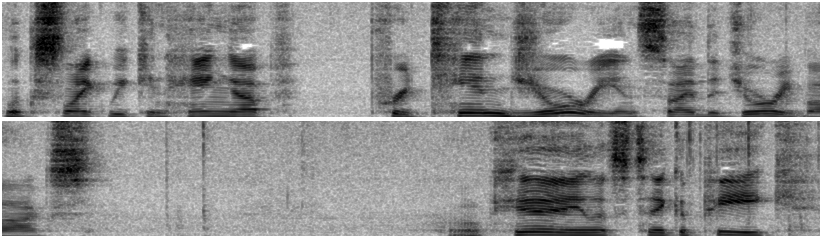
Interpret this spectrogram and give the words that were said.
Looks like we can hang up pretend jewelry inside the jewelry box. Okay, let's take a peek.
